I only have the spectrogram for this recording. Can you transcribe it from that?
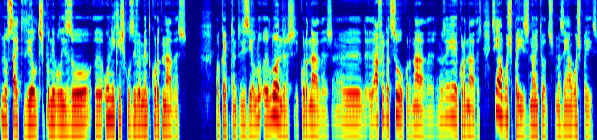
no site dele disponibilizou uh, única e exclusivamente coordenadas. Ok, portanto dizia Londres, coordenadas, África do Sul, coordenadas, não sei, coordenadas. Sim, em alguns países, não em todos, mas em alguns países.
